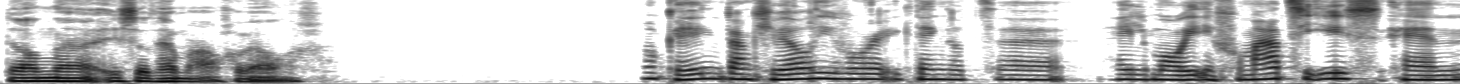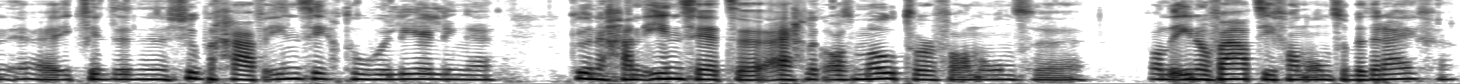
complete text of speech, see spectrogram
Dan is dat helemaal geweldig. Oké, okay, dankjewel hiervoor. Ik denk dat hele mooie informatie is. En ik vind het een super gaaf inzicht hoe we leerlingen kunnen gaan inzetten eigenlijk als motor van, onze, van de innovatie van onze bedrijven.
